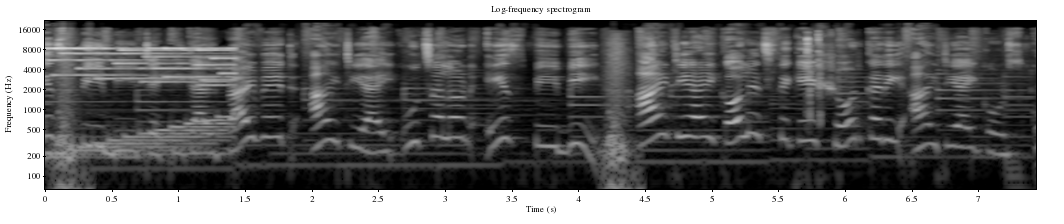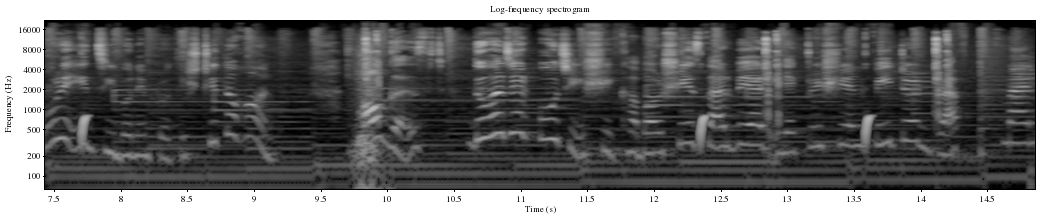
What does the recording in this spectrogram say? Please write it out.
SPB technical private ITI Uchalan SPB ITI college থেকে সরকারি আইটিআই কোর্স করে জীবনে প্রতিষ্ঠিত হন। অগস্ট দু হাজার পঁচিশ শিক্ষাবর্ষে surveyor electrician fitter draftsman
